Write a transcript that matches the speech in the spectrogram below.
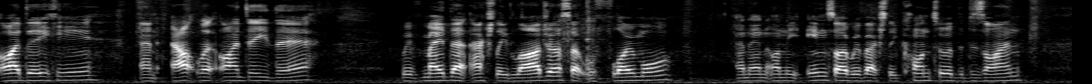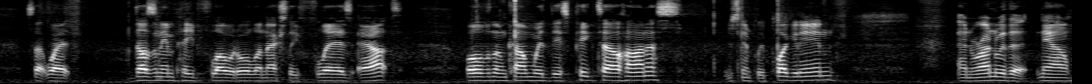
ID here and outlet ID there, we've made that actually larger so it will flow more. And then on the inside, we've actually contoured the design so that way it doesn't impede flow at all and actually flares out. All of them come with this pigtail harness. You simply plug it in, and run with it. Now,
